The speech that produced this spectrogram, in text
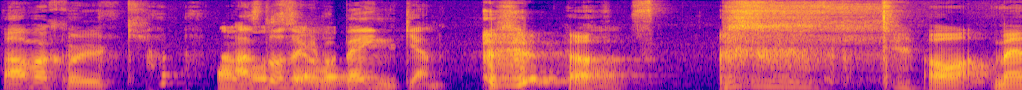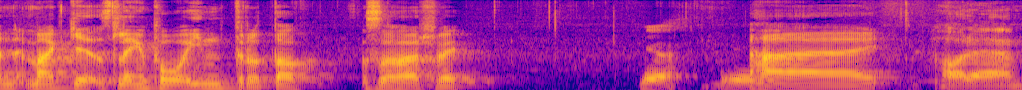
han var sjuk. Han, han står säkert på bänken. ja. ja, men Macke, släng på introt då, så hörs vi. Ja, det Hej. Ha det.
